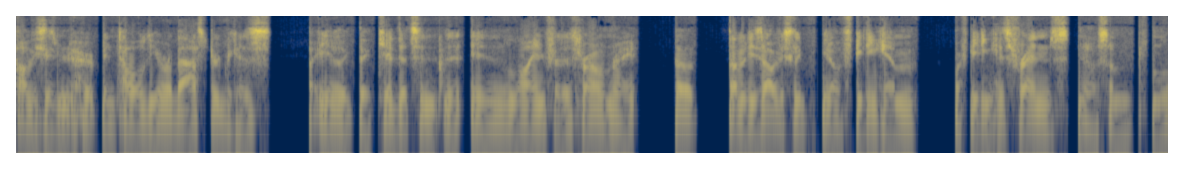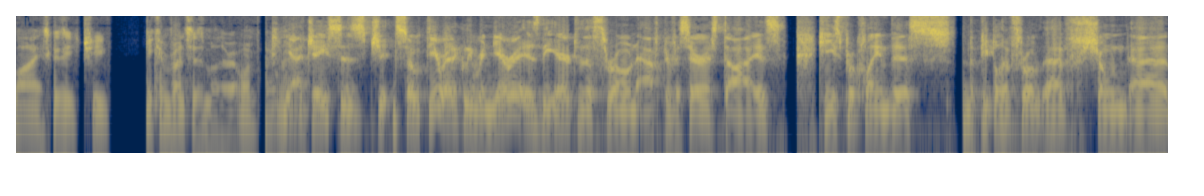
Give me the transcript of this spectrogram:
obviously has been told you're a bastard because you know the kid that's in in line for the throne, right? So somebody's obviously you know feeding him or feeding his friends, you know, some, some lies because he she he confronts his mother at one point. Right? Yeah, Jace is so theoretically Rhaenyra is the heir to the throne after Viserys dies. He's proclaimed this. The people have thrown have shown uh,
